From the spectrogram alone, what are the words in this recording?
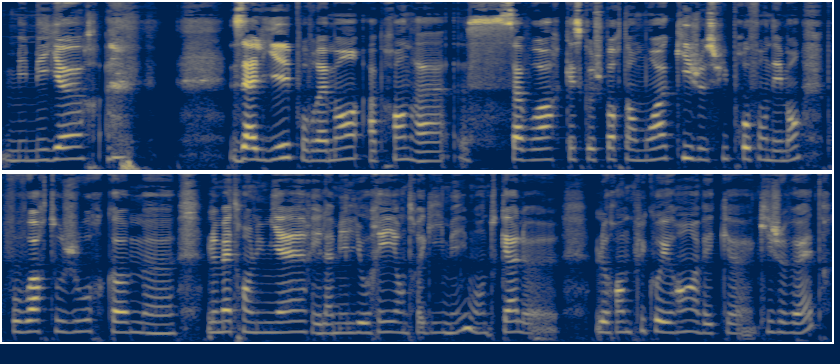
mes meilleurs alliés pour vraiment apprendre à savoir qu'est-ce que je porte en moi, qui je suis profondément, pour pouvoir toujours comme euh, le mettre en lumière et l'améliorer entre guillemets, ou en tout cas le, rendre plus cohérent avec euh, qui je veux être.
